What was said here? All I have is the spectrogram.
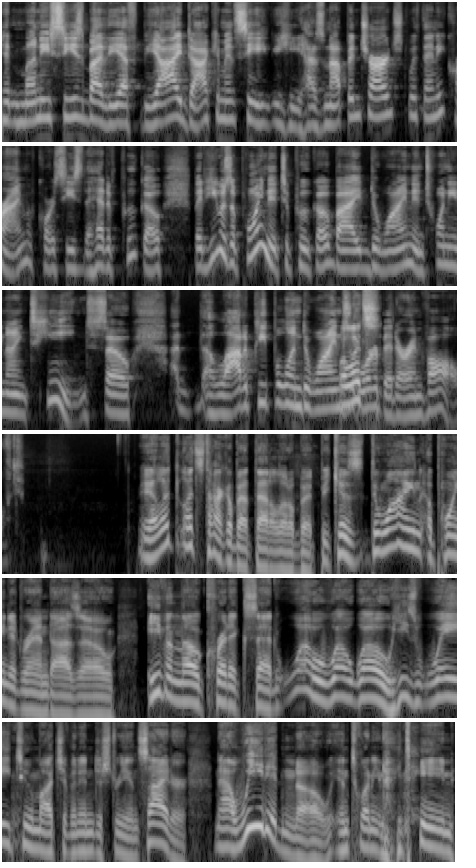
money seized by the FBI, documents. He, he has not been charged with any crime. Of course, he's the head of PUCO, but he was appointed to PUCO by DeWine in 2019. So a, a lot of people in DeWine's well, orbit are involved. Yeah, let, let's talk about that a little bit because DeWine appointed Randazzo even though critics said, whoa, whoa, whoa, he's way too much of an industry insider. Now, we didn't know in 2019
